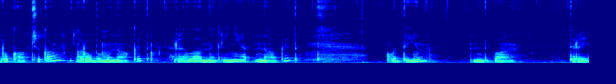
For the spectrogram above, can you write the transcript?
рукавчика, робимо накид, регланна лінія, накид, 1, 2, 3,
